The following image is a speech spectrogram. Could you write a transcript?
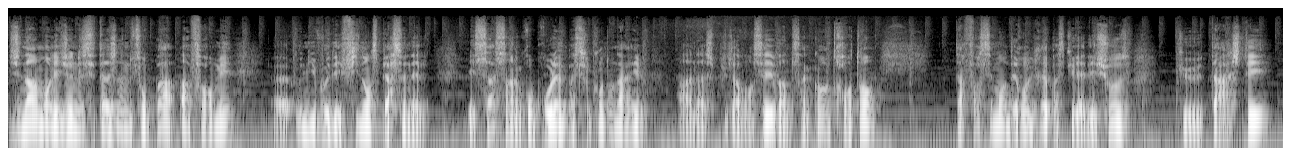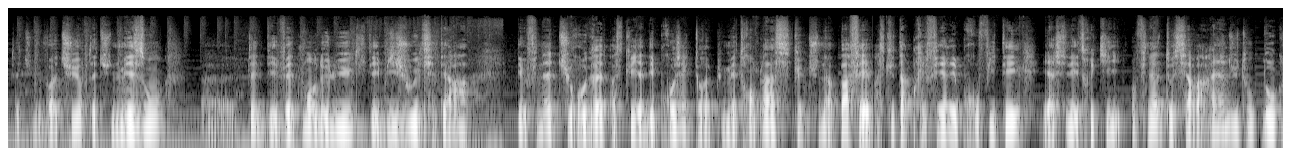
généralement, les jeunes de cet âge-là ne sont pas informés au niveau des finances personnelles. Et ça, c'est un gros problème parce que quand on arrive à un âge plus avancé, 25 ans, 30 ans, tu as forcément des regrets parce qu'il y a des choses que tu as acheté, peut-être une voiture, peut-être une maison, euh, peut-être des vêtements de luxe, des bijoux, etc. Et au final, tu regrettes parce qu'il y a des projets que tu aurais pu mettre en place, que tu n'as pas fait, parce que tu as préféré profiter et acheter des trucs qui, au final, te servent à rien du tout. Donc,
